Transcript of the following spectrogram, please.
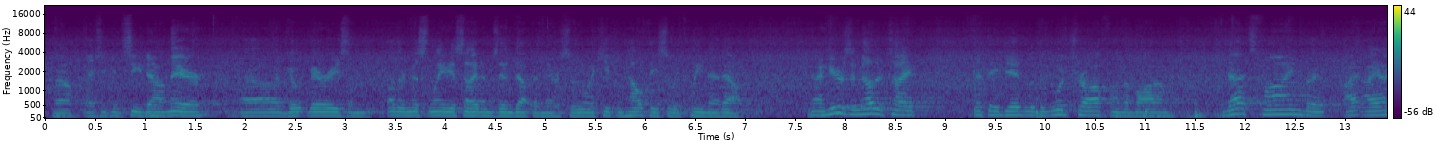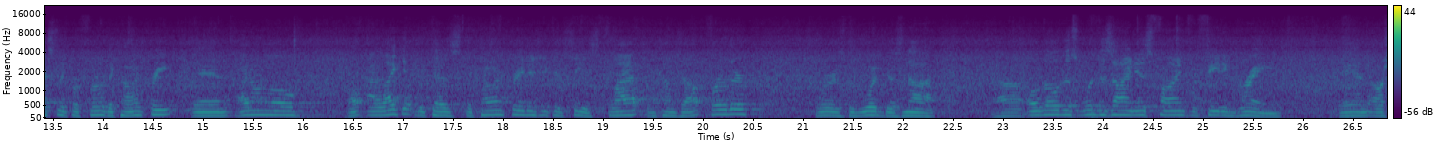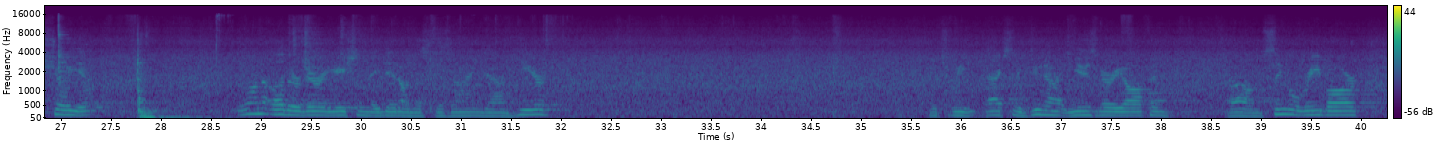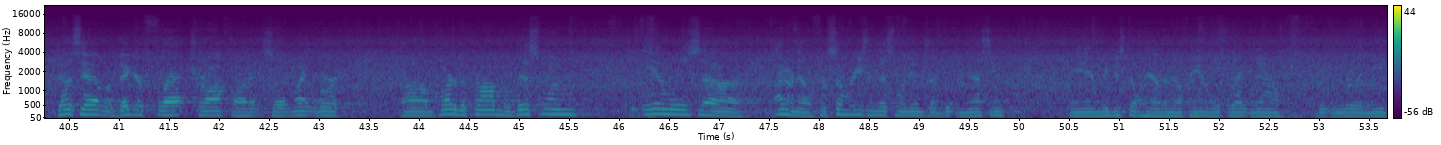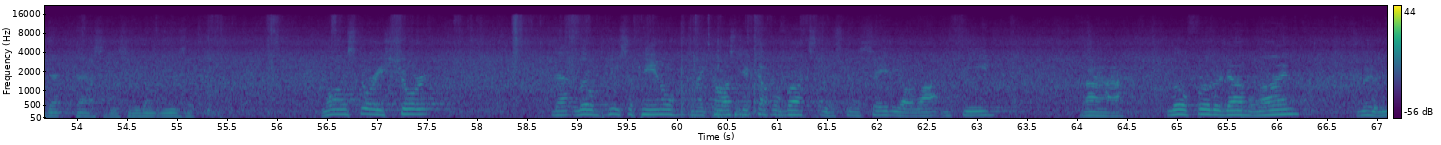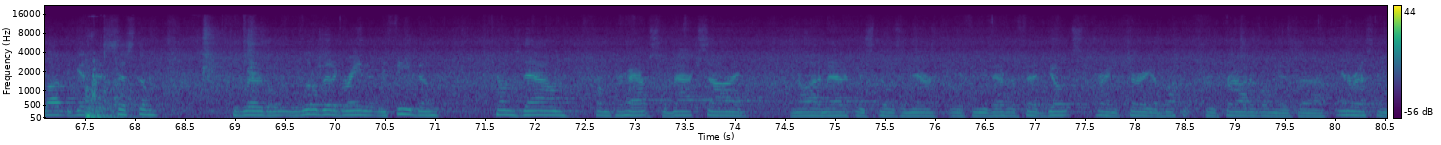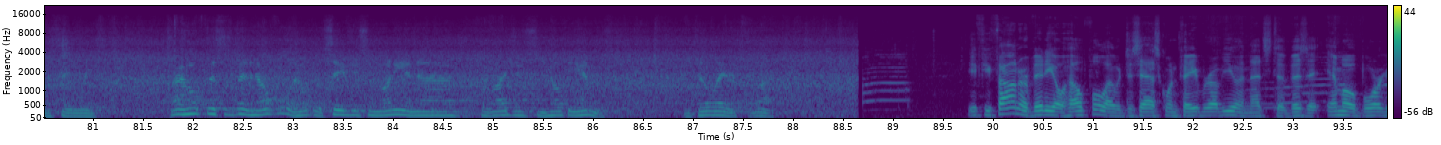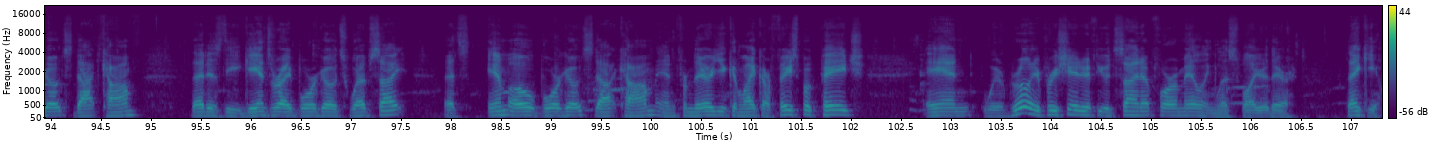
well, as you can see down there, uh, goat berries and other miscellaneous items end up in there. So we want to keep them healthy, so we clean that out. Now here's another type that they did with the wood trough on the bottom. That's fine, but I, I actually prefer the concrete, and I don't know, I, I, like it because the concrete, as you can see, is flat and comes out further, whereas the wood does not. Uh, although this wood design is fine for feeding grain, and I'll show you one other variation they did on this design down here, which we actually do not use very often. Um, single rebar does have a bigger flat trough on it so it might work. Um, part of the problem with this one the animals uh, I don't know for some reason this one ends up getting messy and we just don't have enough animals right now that we really need that capacity so we don't use it. Long story short that little piece of panel might cost you a couple bucks but it's going to save you a lot in feed. Uh, a little further down the line we would love to get this system to where the little bit of grain that we feed them comes down from perhaps the backside and automatically spills in there. If you've ever fed goats, trying to carry a bucket through a crowd of them is uh, interesting to say the least. I hope this has been helpful. I hope it saves you some money and uh, provides you some healthy animals. Until later, bye. If you found our video helpful, I would just ask one favor of you, and that's to visit moboergoats.com. That is the Ganserite Boer Goats website. That's moboergoats.com. And from there, you can like our Facebook page. And we'd really appreciate it if you would sign up for our mailing list while you're there. Thank you.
